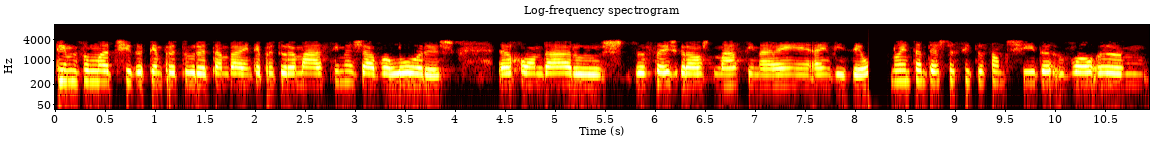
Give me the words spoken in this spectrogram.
temos uma descida de temperatura também, temperatura máxima, já valores a rondar os 16 graus de máxima em, em Viseu. No entanto, esta situação de descida um,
